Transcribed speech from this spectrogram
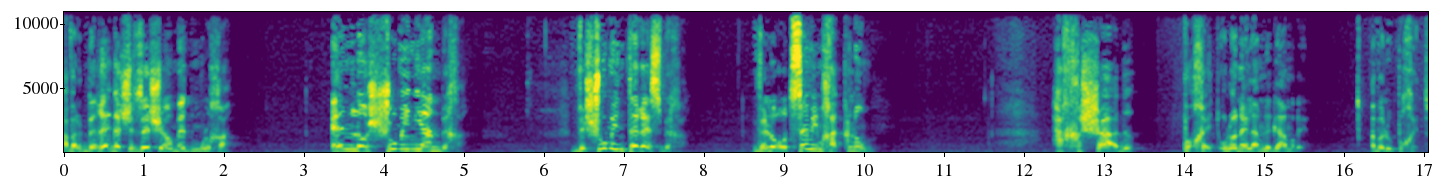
אבל ברגע שזה שעומד מולך, אין לו שום עניין בך ושום אינטרס בך ולא רוצה ממך כלום, החשד פוחת, הוא לא נעלם לגמרי, אבל הוא פוחת.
